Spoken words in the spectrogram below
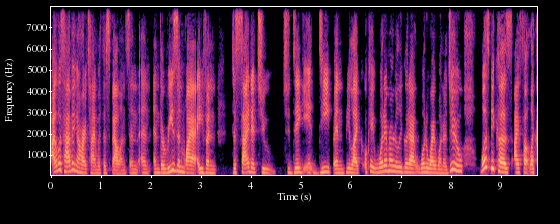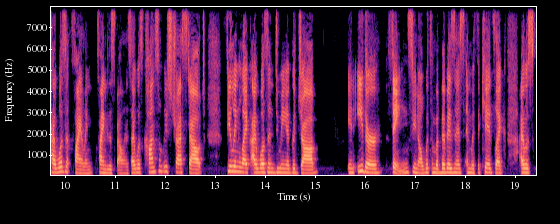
I was having a hard time with this balance. And and and the reason why I even decided to to dig it deep and be like okay what am i really good at? What do i want to do? Was because i felt like i wasn't finding finding this balance. I was constantly stressed out feeling like i wasn't doing a good job in either things you know with the business and with the kids. Like i was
